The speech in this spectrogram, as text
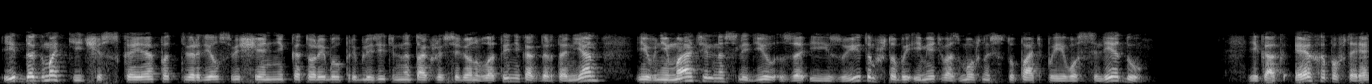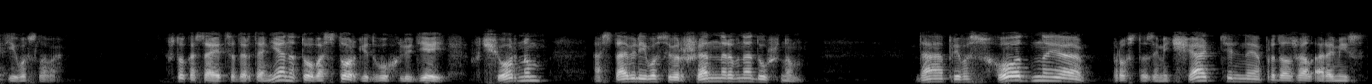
и догматическое, подтвердил священник, который был приблизительно так же силен в латыни, как Д'Артаньян, и внимательно следил за иезуитом, чтобы иметь возможность ступать по его следу и как эхо повторять его слова. Что касается Д'Артаньяна, то восторги двух людей в черном оставили его совершенно равнодушным. «Да, превосходная, просто замечательная», — продолжал Арамис, —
